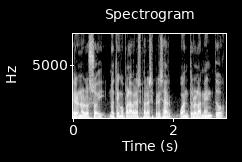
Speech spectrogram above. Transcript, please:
Pero no lo soy, no tengo palabras para expresar cuánto lo lamento,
